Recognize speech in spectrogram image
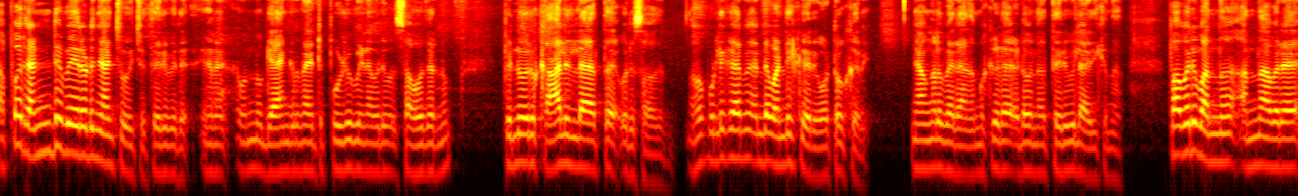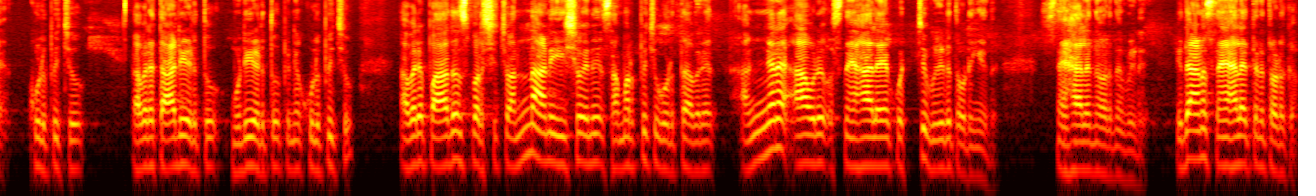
അപ്പോൾ രണ്ട് പേരോട് ഞാൻ ചോദിച്ചു തെരുവിൽ ഇങ്ങനെ ഒന്ന് ഗാംഗ്രീനായിട്ട് പുഴു വീണ ഒരു സഹോദരനും പിന്നെ ഒരു കാലില്ലാത്ത ഒരു സഹോദരനും. അപ്പോൾ പുള്ളിക്കാരൻ എന്റെ വണ്ടി കയറി ഓട്ടോ കയറി. ഞങ്ങൾ വരാം. നമുക്കിവിടെ ഇടവല്ല തെരുവിലായിരിക്കുന്നത്. അപ്പോൾ അവർ വന്ന് അന്ന് അവരെ കുളിപ്പിച്ചു. അവരെ താടിയെടുത്തു മുടിയെടുത്തു പിന്നെ കുളിപ്പിച്ചു. അവരെ പാദം സ്പർശിച്ചു. അന്നാണ് ഈശോയിന് സമർപ്പിച്ചു കൊടുത്ത് അവരെ അങ്ങനെ ആ ഒരു സ്നേഹാലയ കൊച്ചു വീട് തുടങ്ങിയത്. സ്നേഹാലയം എന്ന് പറയുന്ന വീട്. ഇതാണ് സ്നേഹാലയത്തിന് തുടക്കം.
